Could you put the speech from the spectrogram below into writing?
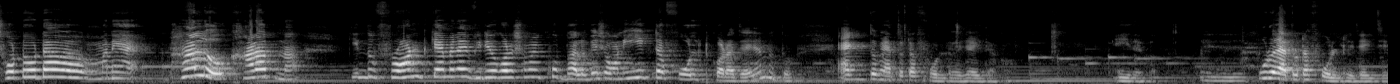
ছোটোটা মানে ভালো, খারাপ না কিন্তু ফ্রন্ট ক্যামেরায় ভিডিও করার সময় খুব ভালো। বেশ অনেকটা ফোল্ড করা যায়, জানো তো? একদম এতটা ফোল্ড হয়ে যায় দেখো। এই দেখো। পুরো এতটা ফোল্ড হয়ে যায় যে।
